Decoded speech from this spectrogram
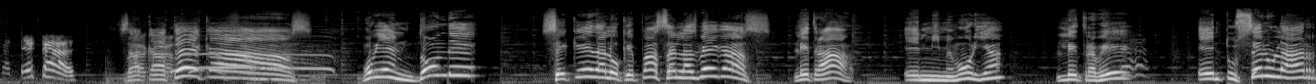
Zacatecas. Zacatecas. Muy bien, ¿dónde se queda lo que pasa en Las Vegas? Letra A, en mi memoria. Letra B, en tu celular.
